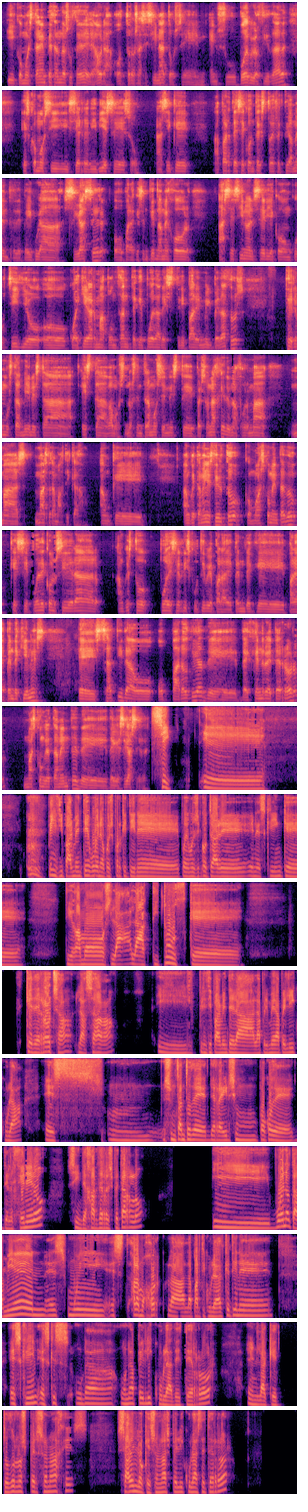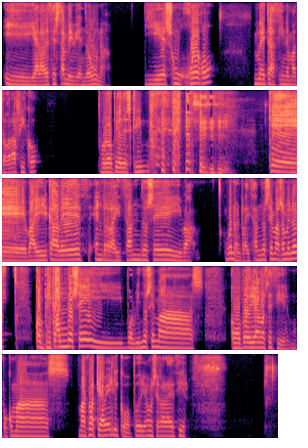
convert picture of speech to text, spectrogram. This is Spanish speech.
Y como están empezando a suceder ahora otros asesinatos en, en su pueblo o ciudad, es como si se reviviese eso. Así que, aparte de ese contexto efectivamente de película slasher, o para que se entienda mejor asesino en serie con cuchillo o cualquier arma punzante que pueda destripar en mil pedazos. Tenemos también esta, esta, vamos, nos centramos en este personaje de una forma más, más dramática, aunque, aunque también es cierto, como has comentado, que se puede considerar, aunque esto puede ser discutible para depende que, para depende quiénes, eh, sátira o, parodia de, del género de terror, más concretamente de, de slasher. Sí, eh, principalmente, bueno, pues porque tiene, podemos encontrar eh, en Screen que, digamos, la, la actitud que, que, derrocha la saga y principalmente la, primera película es, mm, es un tanto de, reírse un poco de, del género sin dejar de respetarlo. Y bueno, también es muy, es a lo mejor la particularidad que tiene Screen es que es una, una película de terror en la que todos los personajes saben lo que son las películas de terror y a la vez están viviendo una. Y es un juego metacinematográfico propio de Scream que va a ir cada vez enraizándose y va, bueno, enraizándose más o menos, complicándose y volviéndose más, ¿cómo podríamos decir? Un poco más, más maquiavélico, podríamos llegar a decir.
